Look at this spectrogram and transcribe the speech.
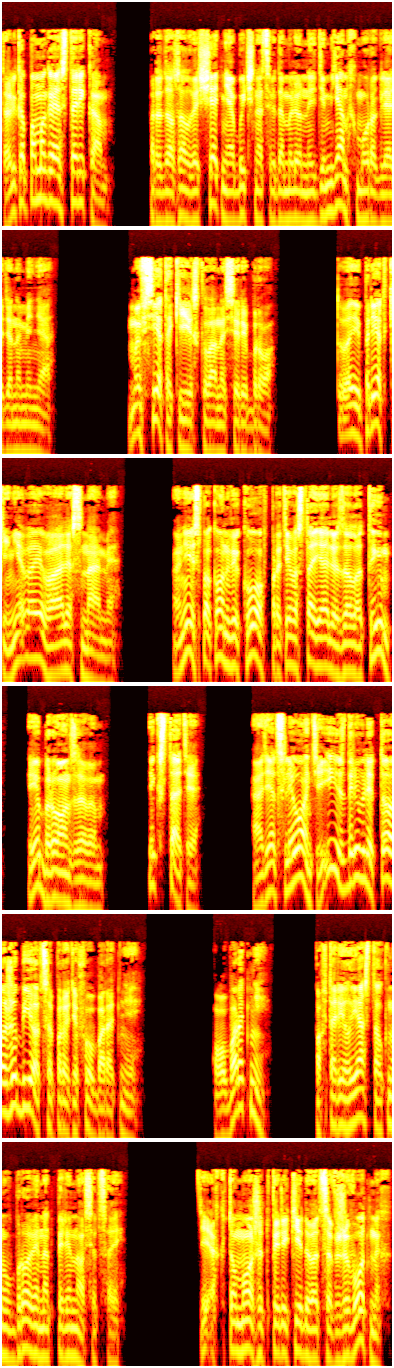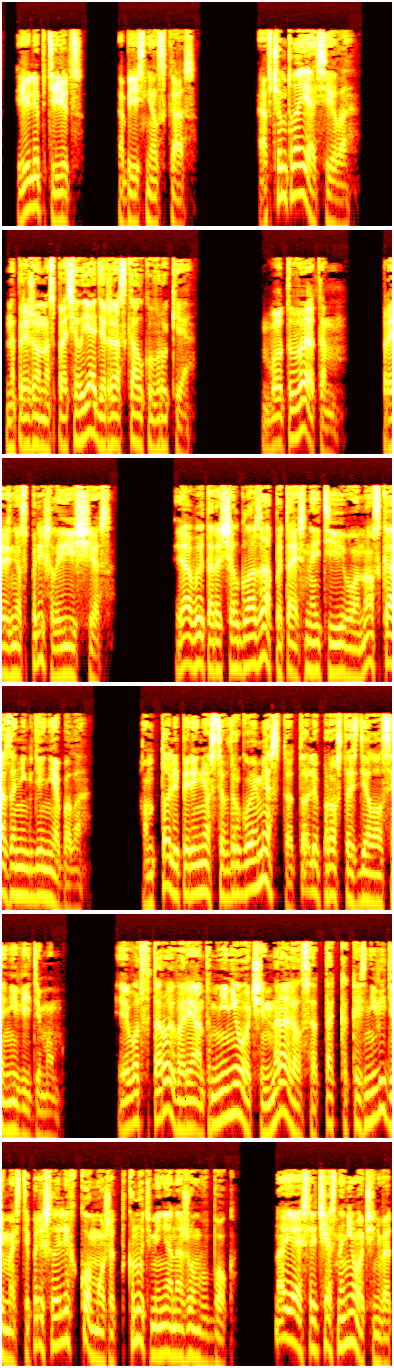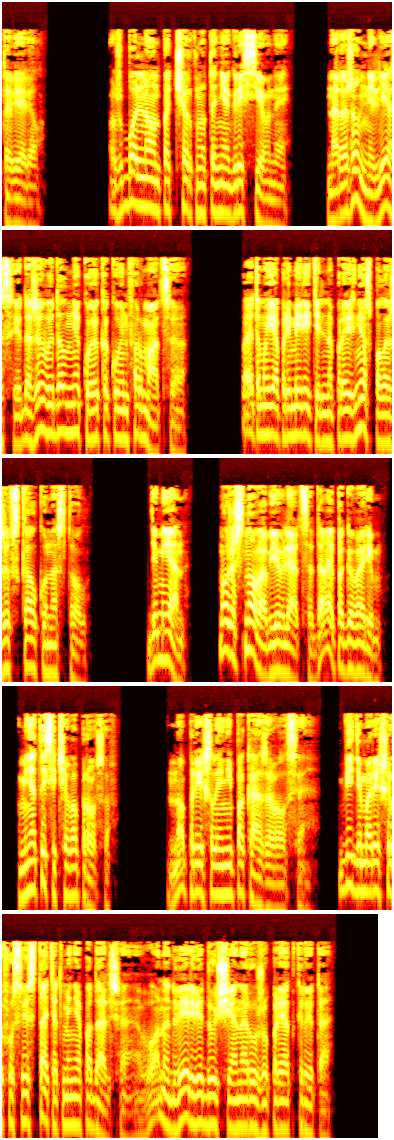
только помогая старикам, продолжал вещать необычно осведомленный Демьян, хмуро глядя на меня. Мы все такие из клана Серебро. Твои предки не воевали с нами. Они испокон веков противостояли золотым и бронзовым. И, кстати, Отец Леонтий издревле тоже бьется против оборотней». «Оборотней?» — повторил я, столкнув брови над переносицей. «Тех, кто может перекидываться в животных или птиц», — объяснил Сказ. «А в чем твоя сила?» — напряженно спросил я, держа скалку в руке. «Вот в этом», — произнес пришлый и исчез. Я вытаращил глаза, пытаясь найти его, но сказа нигде не было. Он то ли перенесся в другое место, то ли просто сделался невидимым. И вот второй вариант мне не очень нравился, так как из невидимости пришло легко может ткнуть меня ножом в бок. Но я, если честно, не очень в это верил. Уж больно он подчеркнуто неагрессивный. На рожон не лез и даже выдал мне кое-какую информацию. Поэтому я примирительно произнес, положив скалку на стол. «Демьян, можешь снова объявляться, давай поговорим. У меня тысяча вопросов». Но пришлый не показывался, видимо, решив усвистать от меня подальше. Вон и дверь, ведущая наружу, приоткрыта.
